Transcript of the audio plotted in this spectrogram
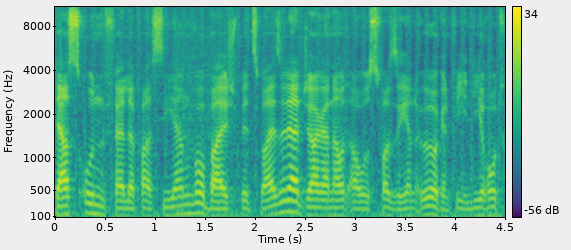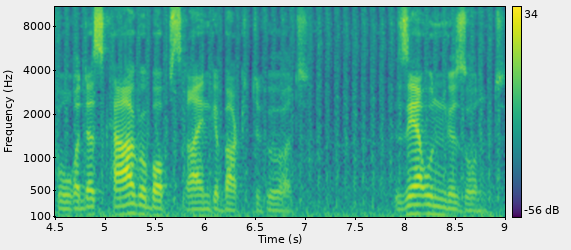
dass Unfälle passieren, wo beispielsweise der Juggernaut aus Versehen irgendwie in die Rotoren des Cargo-Bobs reingebackt wird. Sehr ungesund.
